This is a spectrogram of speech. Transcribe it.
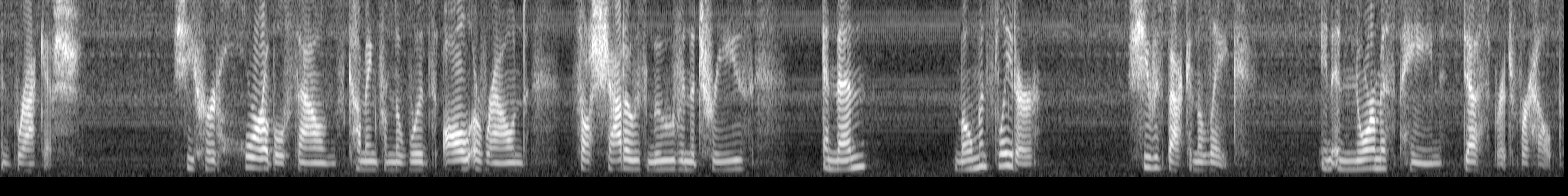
and brackish. She heard horrible sounds coming from the woods all around, saw shadows move in the trees, and then, moments later, she was back in the lake, in enormous pain, desperate for help.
